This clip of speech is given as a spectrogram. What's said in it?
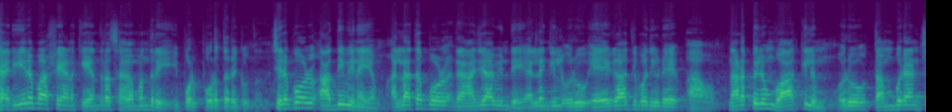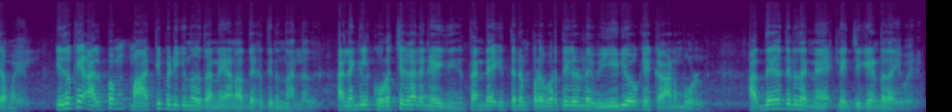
ശരീരഭാഷയാണ് കേന്ദ്ര സഹമന്ത്രി ഇപ്പോൾ പുറത്തെടുക്കുന്നത് ചിലപ്പോൾ അതിവിനയം അല്ലാത്തപ്പോൾ രാജാവിന്റെ അല്ലെങ്കിൽ ഒരു ഏകാധിപതിയുടെ ഭാവം നടപ്പിലും വാക്കിലും ഒരു തമ്പുരാൻ ചമയൽ. ഇതൊക്കെ അല്പം മാറ്റിപ്പിടിക്കുന്നത് തന്നെയാണ് അദ്ദേഹത്തിന് നല്ലത്. അല്ലെങ്കിൽ കുറച്ചു കാലം കഴിഞ്ഞ് തന്റെ ഇത്തരം പ്രവൃത്തികളുടെ വീഡിയോ ഒക്കെ കാണുമ്പോൾ അദ്ദേഹത്തിന് തന്നെ ലജ്ജിക്കേണ്ടതായി വരും.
